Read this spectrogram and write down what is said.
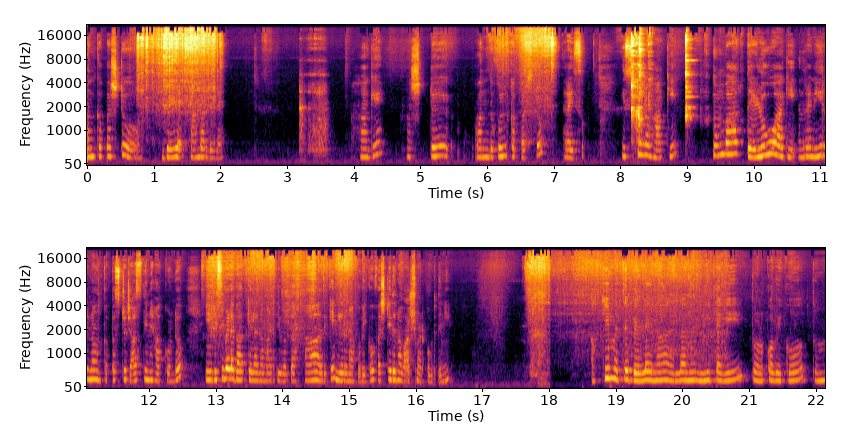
ಒಂದು ಕಪ್ಪಷ್ಟು ಬೇಳೆ, ಸಾಂಬಾರು ಬೇಳೆ. ಹಾಗೆ ಅಷ್ಟೇ ಒಂದು ಫುಲ್ ಕಪ್ಪಷ್ಟು ರೈಸು ಇಷ್ಟನ್ನು ಹಾಕಿ ತುಂಬ ತೆಳುವಾಗಿ, ಅಂದರೆ ನೀರನ್ನು ಒಂದು ಕಪ್ಪಷ್ಟು ಜಾಸ್ತಿನೇ ಹಾಕ್ಕೊಂಡು ಈ ಬಿಸಿಬೇಳೆ ಬಾತ್ಗೆಲ್ಲ ನಾವು ಮಾಡ್ತೀವಿ ಗೊತ್ತಾ? ಹಾಂ ಅದಕ್ಕೆ ನೀರನ್ನು ಹಾಕೋಬೇಕು ಫಸ್ಟ್ ಇದನ್ನು ವಾಶ್ ಮಾಡ್ಕೊಬಿಡ್ತೀನಿ. ಅಕ್ಕಿ ಮತ್ತು ಬೇಳೆನ ಎಲ್ಲನೂ ನೀಟಾಗಿ ತೊಳ್ಕೊಬೇಕು. ತುಂಬ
